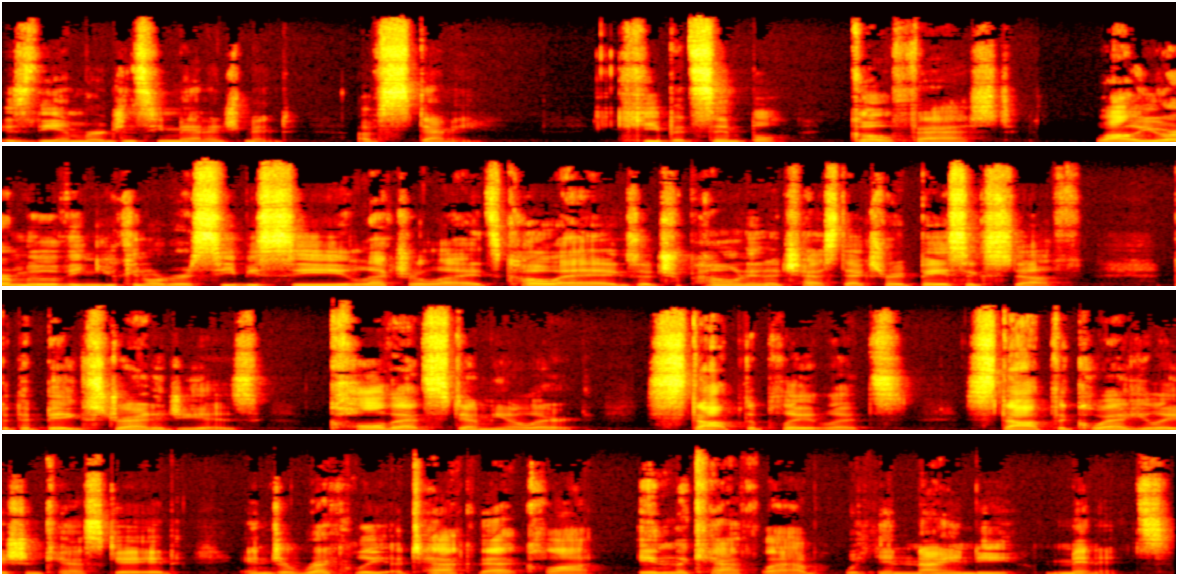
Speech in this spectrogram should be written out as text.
is the emergency management of STEMI. Keep it simple, go fast. While you are moving, you can order a CBC, electrolytes, coags, a troponin, a chest x ray, basic stuff. But the big strategy is call that STEMI alert, stop the platelets, stop the coagulation cascade, and directly attack that clot in the cath lab within 90 minutes.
